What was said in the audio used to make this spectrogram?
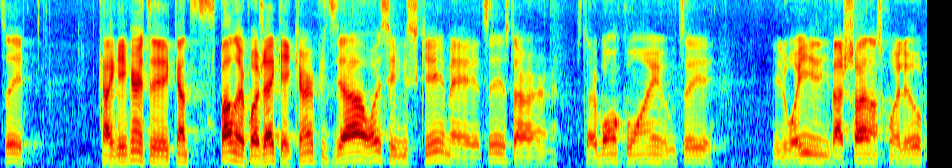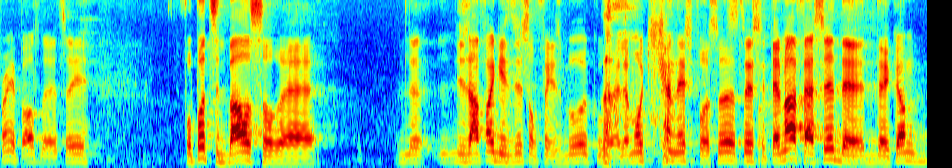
sais, quand quelqu'un, quand tu parles d'un projet à quelqu'un, puis tu dis Ah ouais, c'est risqué, mais tu sais, c'est un, un bon coin, ou tu sais, les loyers, ils valent cher dans ce coin-là, ou peu importe, là, tu sais. Faut pas que tu te bases sur euh, le- les affaires qu'ils disent sur Facebook ou euh, le monde qui connaissent pas ça. C'est tellement facile de, de comme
